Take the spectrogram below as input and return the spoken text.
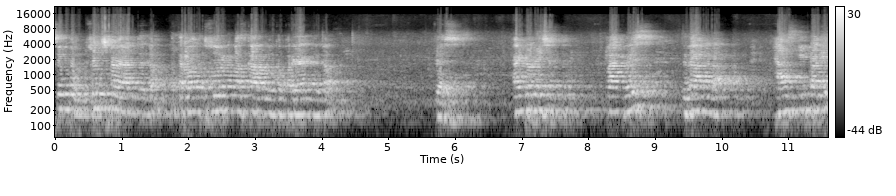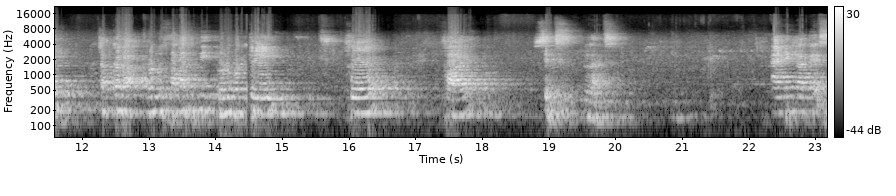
సింపుల్ సూక్ష్మ వ్యాయామం చేద్దాం. తర్వాత సూర్య నమస్కారం యొక్క పర్యాయం చేద్దాం. ఎస్ హైడ్రోనేషన్ క్లాక్ వైస్ నిదానంగా. హ్యాండ్స్ కీప్ అని చక్కగా రెండు సమస్థితి రెండు three four five six relax anti clockwise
